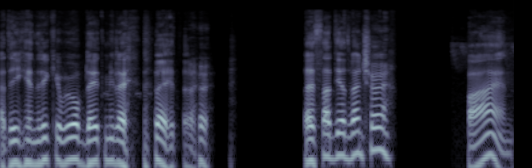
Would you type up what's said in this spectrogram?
I think Enrique will update me later. Let's start the adventure? Fine.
